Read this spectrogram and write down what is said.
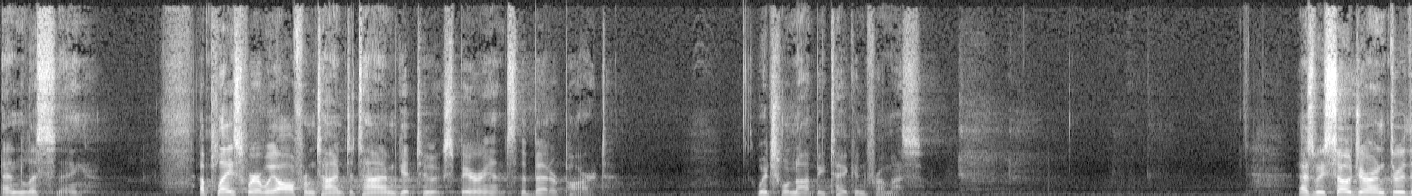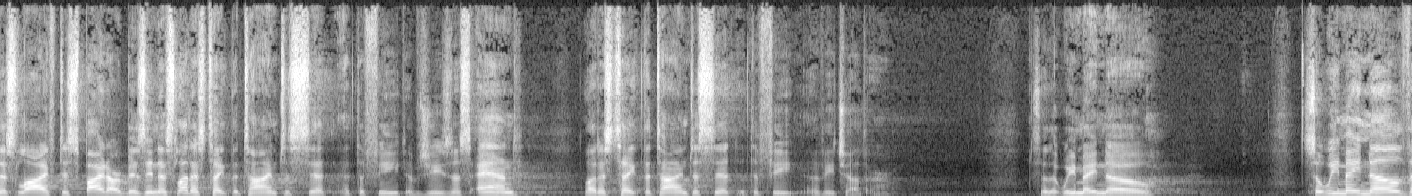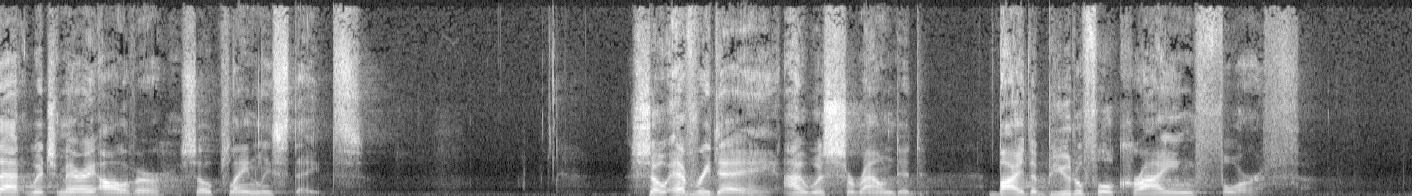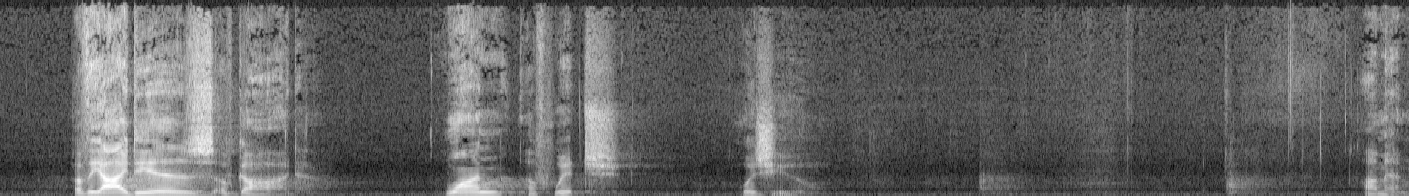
and listening. A place where we all, from time to time, get to experience the better part, which will not be taken from us. As we sojourn through this life, despite our busyness, let us take the time to sit at the feet of Jesus and let us take the time to sit at the feet of each other so that we may know so we may know that which Mary Oliver so plainly states. So every day I was surrounded by the beautiful crying forth of the ideas of God, one of which was you. Amen.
